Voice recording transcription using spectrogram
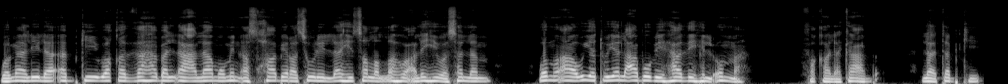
وما لي لا أبكي وقد ذهب الأعلام من أصحاب رسول الله صلى الله عليه وسلم ومعاوية يلعب بهذه الأمة. فقال كعب لا تبكي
